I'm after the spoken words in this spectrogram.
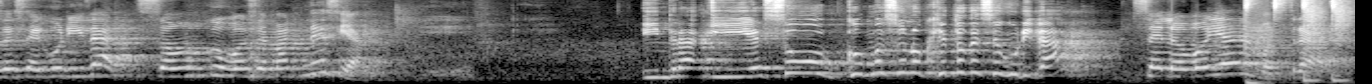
De seguridad. Son cubos de magnesia. Indra, ¿y eso cómo es un objeto de seguridad? Se lo voy a demostrar.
